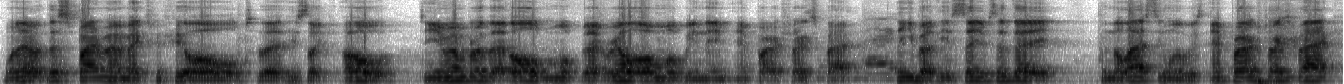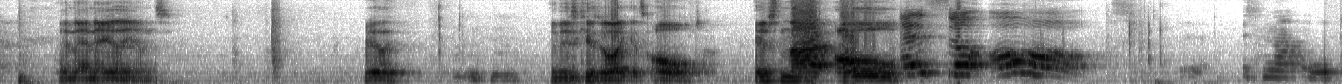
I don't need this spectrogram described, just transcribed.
Whenever this Spider-Man makes me feel old, that he's like, oh, do you remember that old, that real old movie named Empire Strikes Back? Right. Think about it. He saves the day in the last two movies, Empire Strikes Back and then Aliens. Really? And these kids are like, it's old. It's not old. It's so old. It's not old.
